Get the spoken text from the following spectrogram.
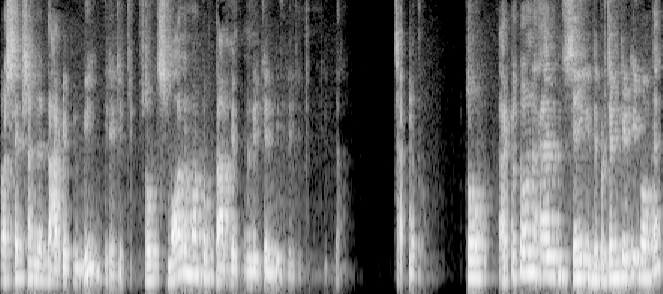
cross section, the target will be irradiated. So small amount of target only can be irradiated So cyclotron, I am saying is representative of an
